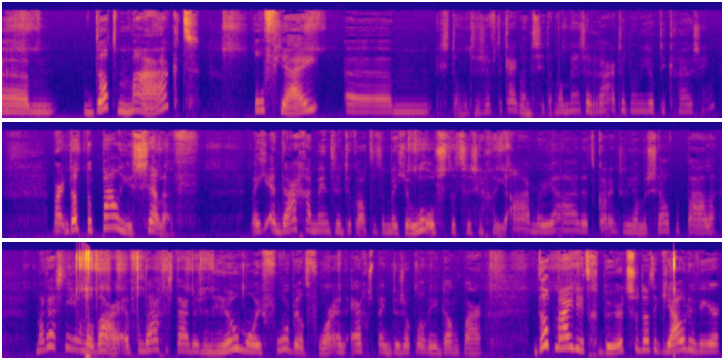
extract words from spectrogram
um, dat maakt of jij... Um, ik stond dus even te kijken, want er zitten allemaal mensen raar te doen hier op die kruising. Maar dat bepaal je zelf. Weet je, en daar gaan mensen natuurlijk altijd een beetje los. Dat ze zeggen, ja, maar ja, dat kan ik toch niet aan mezelf bepalen. Maar dat is niet helemaal waar. En vandaag is daar dus een heel mooi voorbeeld voor. En ergens ben ik dus ook wel weer dankbaar dat mij dit gebeurt. Zodat ik jou er weer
